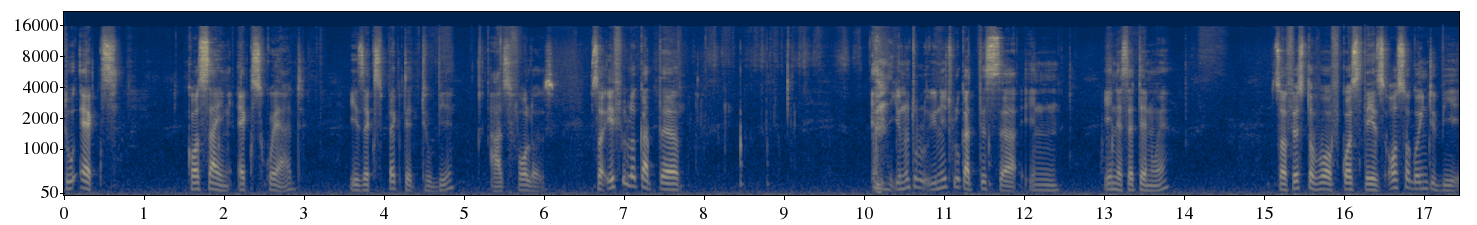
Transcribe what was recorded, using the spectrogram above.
2x cosine x squared is expected to be as follows. So if you look at the you need to you need to look at this uh, in in a certain way. So first of all of course there's also going to be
